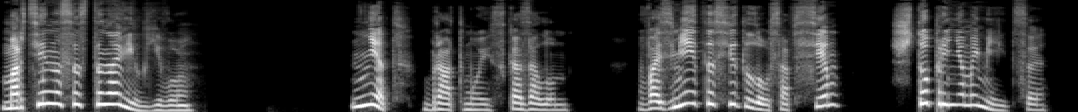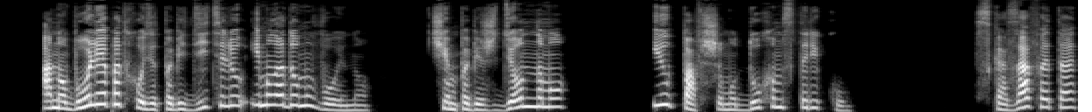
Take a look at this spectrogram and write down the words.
Мартинес остановил его. «Нет, брат мой», — сказал он, — «возьми это седло со всем, что при нем имеется. Оно более подходит победителю и молодому воину, чем побежденному и упавшему духом старику. Сказав это,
